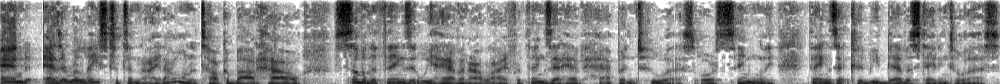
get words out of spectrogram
And as it relates to tonight, I want to talk about how some of the things that we have in our life are things that have happened to us or seemingly things that could be devastating to us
